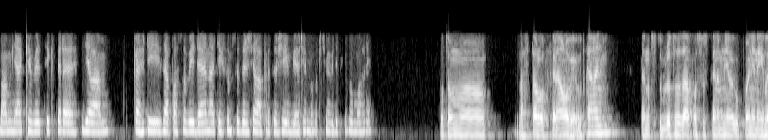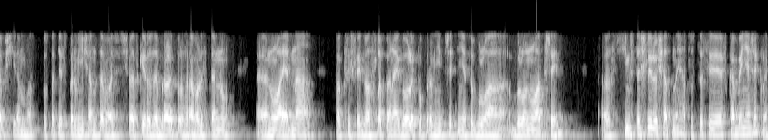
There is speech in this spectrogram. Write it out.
mám nějaké věci, které dělám každý zápasový den a těch jsem se držela, protože jim věřím a protože mi vždycky pomohli. Potom uh, nastalo finálové utkání. Ten vstup do toho zápasu jste neměli úplně nejlepší, tam v podstatě z první šance vás švédky rozebrali, prohrávali jste 0-1, eh, pak přišly dva slepené góly, po první třetině to bylo, bylo 0-3. S čím jste šli do šatny a co jste si v kabině řekli?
